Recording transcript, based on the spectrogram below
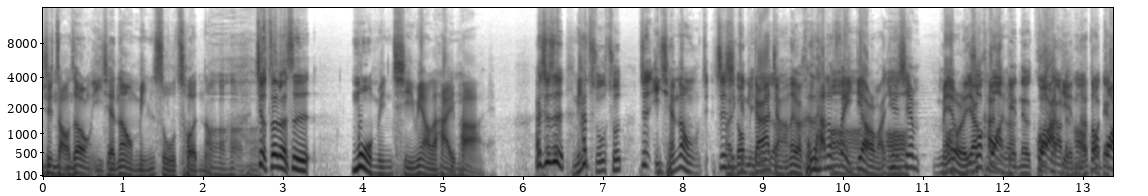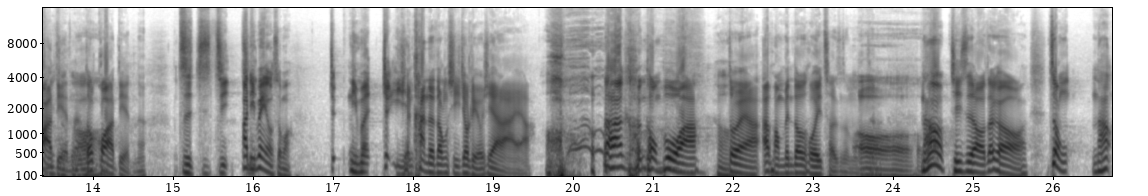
去找这种以前那种民俗村哦，就真的是莫名其妙的害怕。哎，就是民俗村，就是以前那种，就是你刚刚讲的那个，可是它都废掉了嘛，因为现在没有人要看挂点的，挂点的都挂点了，都挂点了，只只只啊，里面有什么？就你们就以前看的东西就留下来啊，哦，那 很恐怖啊，对啊，啊旁边都是灰尘什么的，哦，然后其实哦这个哦这种然后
